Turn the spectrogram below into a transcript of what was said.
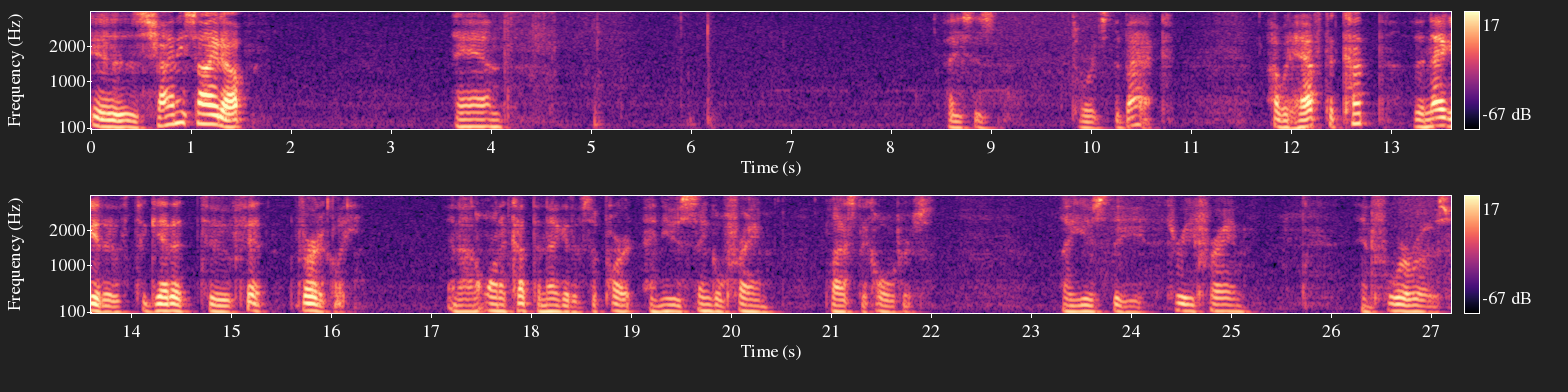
is shiny side up and faces towards the back. I would have to cut the negative to get it to fit vertically. And I don't want to cut the negatives apart and use single frame plastic holders. I use the three frame and four rows.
